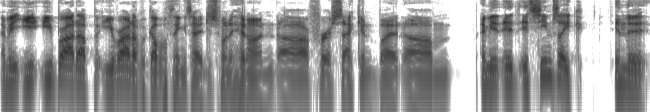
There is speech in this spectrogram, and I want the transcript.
I mean, you, you, brought up you brought up a couple things I just want to hit on uh, for a second, but um, I mean, it, it seems like in the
